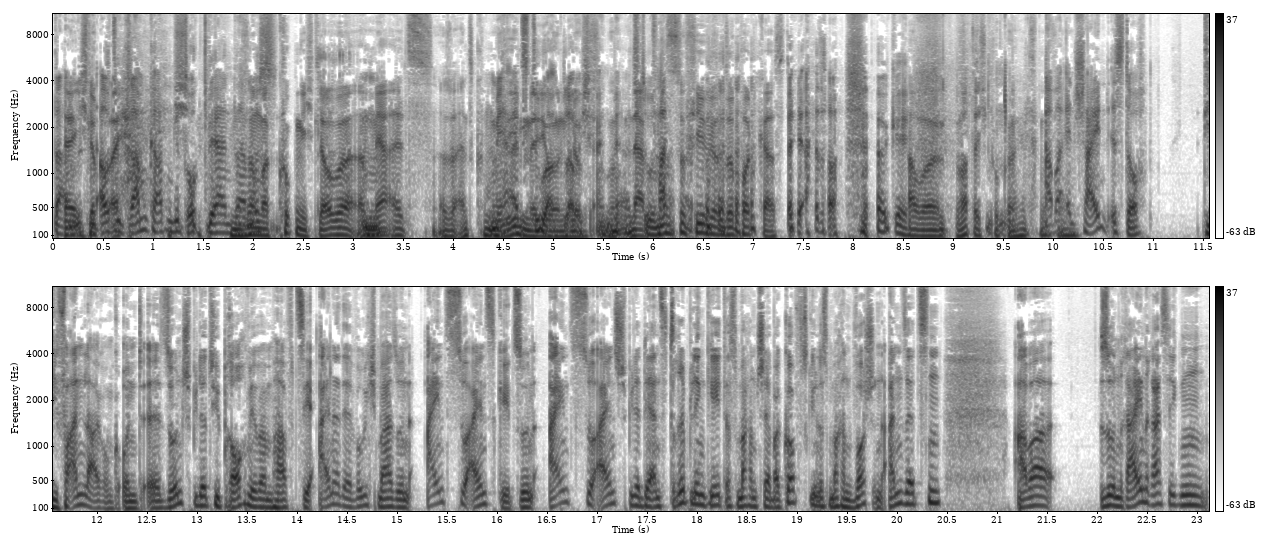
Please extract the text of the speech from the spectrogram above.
da äh, müssen glaub, Autogrammkarten gedruckt werden. Da muss mal gucken, ich glaube äh, mehr als, also 1,7 Millionen, glaube ich. Ein, mehr als Na, du, fast ne? so viel wie unser Podcast. ja, also, okay. Aber warte, ich gucke. Aber entscheidend ist doch, die Veranlagung. Und äh, so einen Spielertyp brauchen wir beim HFC. Einer, der wirklich mal so ein 1 zu 1 geht. So ein 1 zu 1 Spieler, der ins Dribbling geht. Das machen Scherbakowski und das machen Wosch in Ansätzen. Aber so einen reinrassigen,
